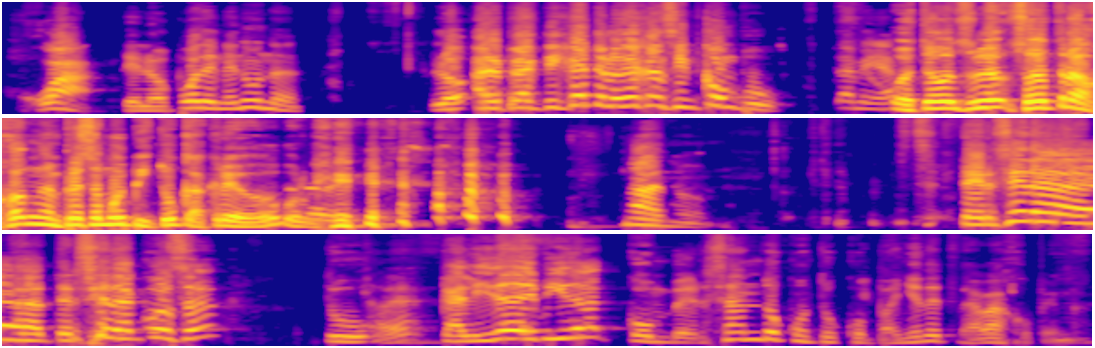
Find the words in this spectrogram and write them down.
¡Juá! Te lo ponen en una. Lo- al practicante lo dejan sin compu. Dame, ¿ah? O esto solo, solo he trabajado en una empresa muy pituca, creo, porque Mano. Tercera, tercera cosa, tu calidad de vida conversando con tus compañeros de trabajo, pe, mano.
